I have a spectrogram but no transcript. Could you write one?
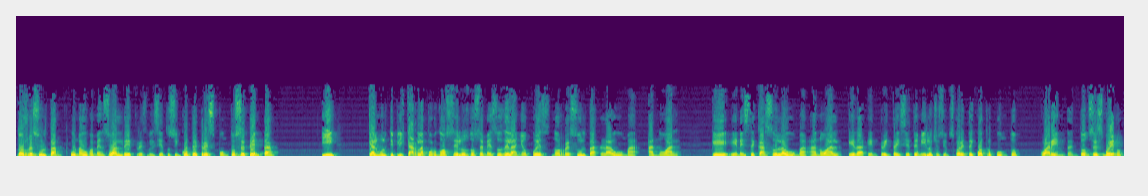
nos resulta una UMA mensual de 3.153.70 y que al multiplicarla por 12, los 12 meses del año, pues nos resulta la UMA anual que en este caso la UMA anual queda en 37.844.40. Entonces, bueno,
